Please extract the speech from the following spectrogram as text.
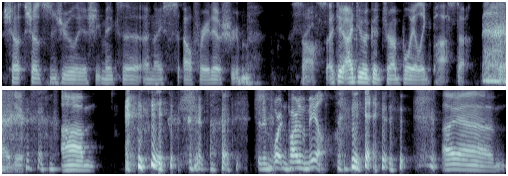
Shout, shouts to Julia. She makes a, a nice Alfredo shrimp sauce. I do I do a good job boiling pasta. That's what I do. Um it's, it's an important part of a meal. I um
